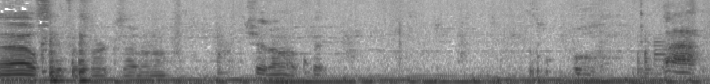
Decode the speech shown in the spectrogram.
I'll see if this works. I don't know. Shit, I don't know if it. Oh. Ah.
